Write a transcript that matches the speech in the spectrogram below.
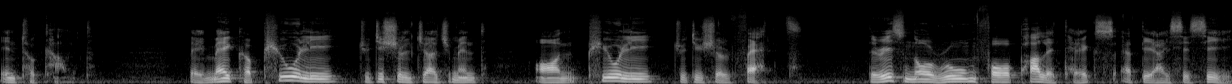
into account. They make a purely judicial judgment on purely judicial facts. There is no room for politics at the ICC.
